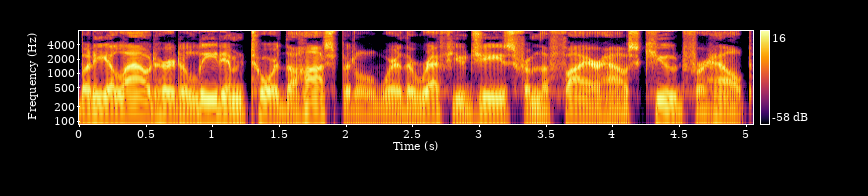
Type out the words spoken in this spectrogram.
but he allowed her to lead him toward the hospital where the refugees from the firehouse queued for help.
